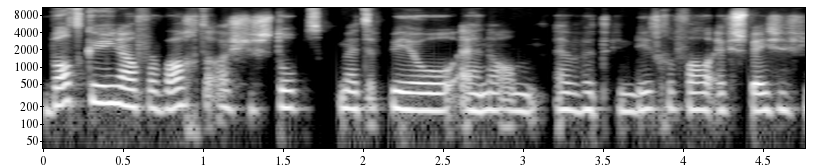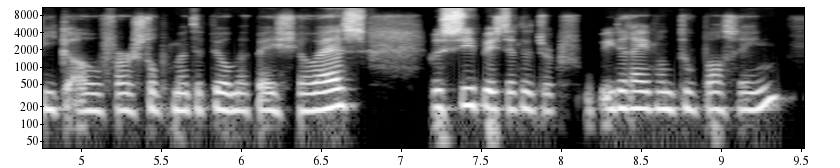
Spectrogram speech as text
wat kun je nou verwachten als je stopt met de pil? En dan hebben we het in dit geval even specifiek over stoppen met de pil met PCOS. In principe is dit natuurlijk op iedereen van toepassing.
